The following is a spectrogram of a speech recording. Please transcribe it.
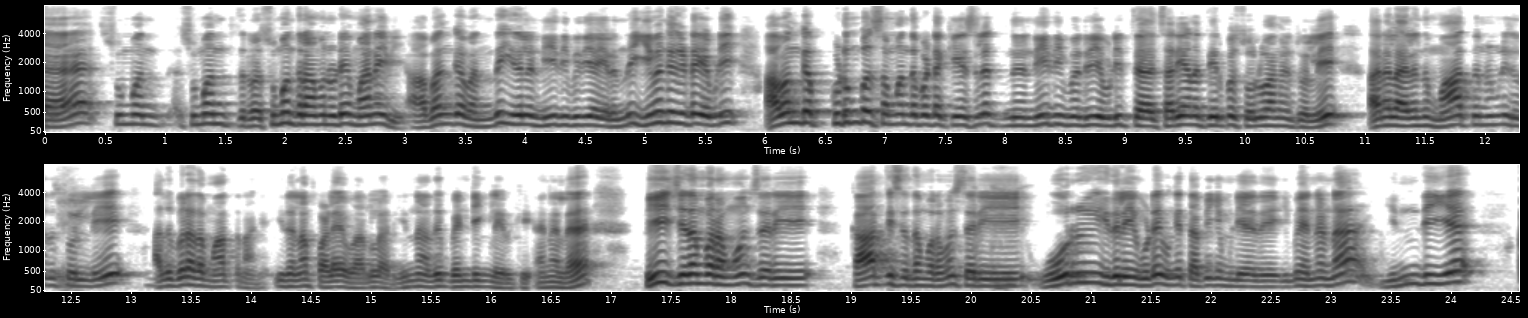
சுமந்த் சுமந்த் சுமந்த் ராமனுடைய மனைவி. அவங்க வந்து இதில் நீதிபதியாக இருந்து இவங்கக்கிட்ட எப்படி அவங்க குடும்ப சம்மந்தப்பட்ட கேஸில் நீதிபதி எப்படி த சரியான தீர்ப்பை சொல்லுவாங்கன்னு சொல்லி அதனால் அதுலேருந்து மாற்றணும்னு சொல்லி சொல்லி அது பிறகு அதை மாற்றினாங்க இதெல்லாம் பழைய வரலாறு. இன்னும் அது பெண்டிங்கில் இருக்குது அதனால் பி. சிதம்பரமும் சரி கார்த்தி சிதம்பரமும் சரி ஒரு இதுலேயும் கூட இவங்க தப்பிக்க முடியாது. இப்போ என்னென்னா இந்திய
